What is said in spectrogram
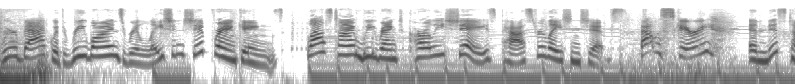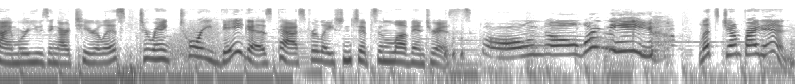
We're back with Rewind's relationship rankings. Last time we ranked Carly Shay's past relationships. That was scary. And this time we're using our tier list to rank Tori Vega's past relationships and love interests. Oh no, why me? Let's jump right in.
